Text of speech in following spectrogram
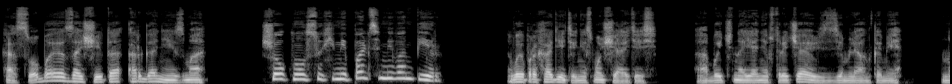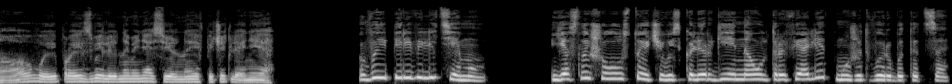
Особая защита организма. Щелкнул сухими пальцами вампир. Вы проходите, не смущайтесь. Обычно я не встречаюсь с землянками, но вы произвели на меня сильное впечатление. Вы перевели тему. Я слышала, устойчивость к аллергии на ультрафиолет может выработаться,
